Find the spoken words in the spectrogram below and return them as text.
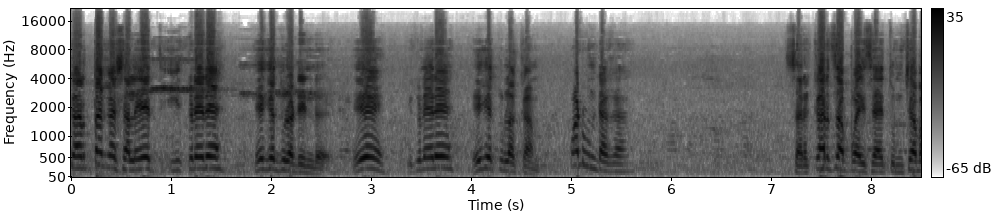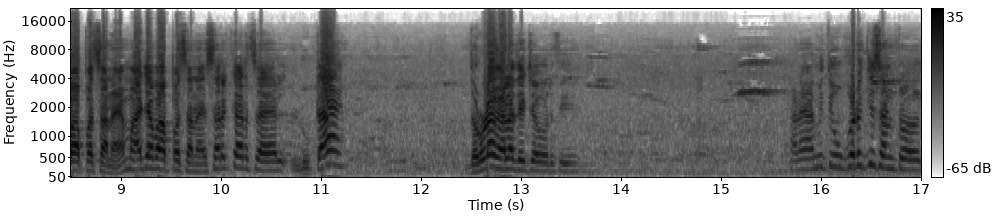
करता कशाला येत? इकडे रे हे घे तुला टेंडर हे इकडे रे हे घे तुला काम. पाठवून टाका. सरकारचा पैसा आहे तुमच्या बापाचा नाही माझ्या बापाचा नाही सरकारचा आहे. लुटाय दरोडा घाला त्याच्यावरती. आणि आम्ही ते आहोत.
